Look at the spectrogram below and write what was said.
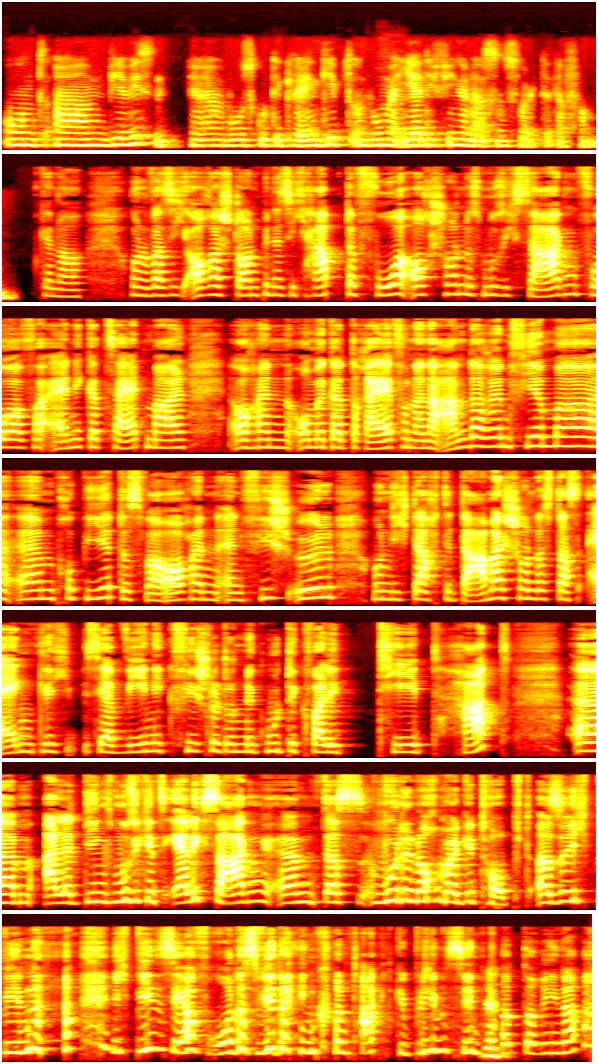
Und ähm, wir wissen, ja, wo es gute Quellen gibt und wo man eher die Finger lassen sollte davon. Genau. Und was ich auch erstaunt bin, ist, ich habe davor auch schon, das muss ich sagen, vor, vor einiger Zeit mal auch ein Omega-3 von einer anderen Firma ähm, probiert. Das war auch ein, ein Fischöl. Und ich dachte damals schon, dass das eigentlich sehr wenig fischelt und eine gute Qualität Qualität hat. Ähm, allerdings muss ich jetzt ehrlich sagen, ähm, das wurde nochmal getoppt. Also ich bin ich bin sehr froh, dass wir da in Kontakt geblieben sind, ja. Katharina,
